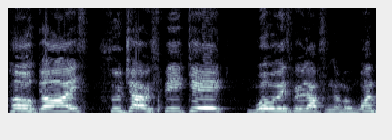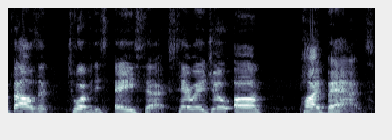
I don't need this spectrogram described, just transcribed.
Hello guys, Sue Jerry speaking. What was this episode number 1286? Terry Joe, um, pipe bands.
